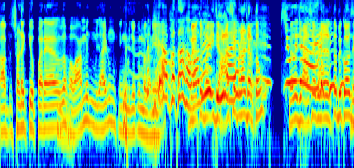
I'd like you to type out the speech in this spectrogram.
आप सड़क के ऊपर है। हम्म। अब हवा में मुझे आई डोंट थिंक मुझे कोई मज़ा नहीं क्या है मैं तो भाई जहाज़ से बड़ा डरता हूँ। मैं तो जहाज़ से बड़ा डरता हूँ बिकॉज़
